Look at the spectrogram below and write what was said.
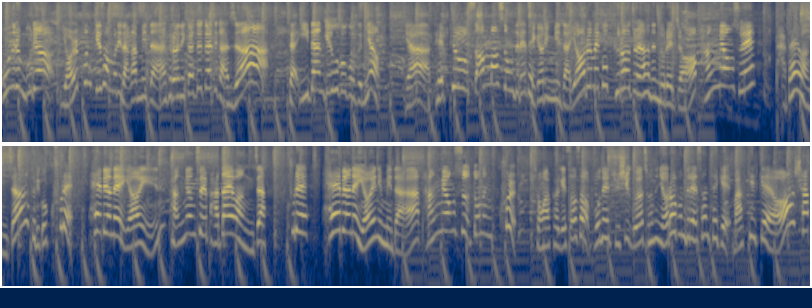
오늘은 무려 10분께 선물이 나갑니다. 그러니까 끝까지 가자! 자, 2단계 후보곡은요. 야, 대표 summer song들의 대결입니다. 여름에 꼭 들어줘야 하는 노래죠. 박명수의 바다의 왕자, 그리고 쿨의 해변의 여인. 박명수의 바다의 왕자, 쿨의 해변의 여인입니다. 박명수 또는 쿨 정확하게 써서 보내주시고요. 저는 여러분들의 선택에 맡길게요. 샵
